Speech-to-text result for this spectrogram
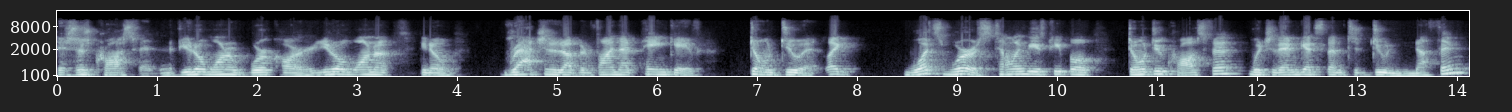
this is CrossFit, and if you don't want to work hard or you don't want to, you know, ratchet it up and find that pain cave, don't do it. Like, what's worse, telling these people don't do CrossFit, which then gets them to do nothing,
